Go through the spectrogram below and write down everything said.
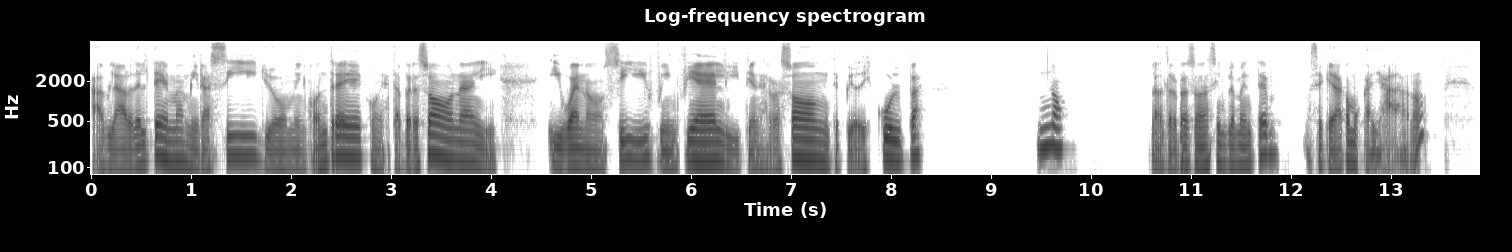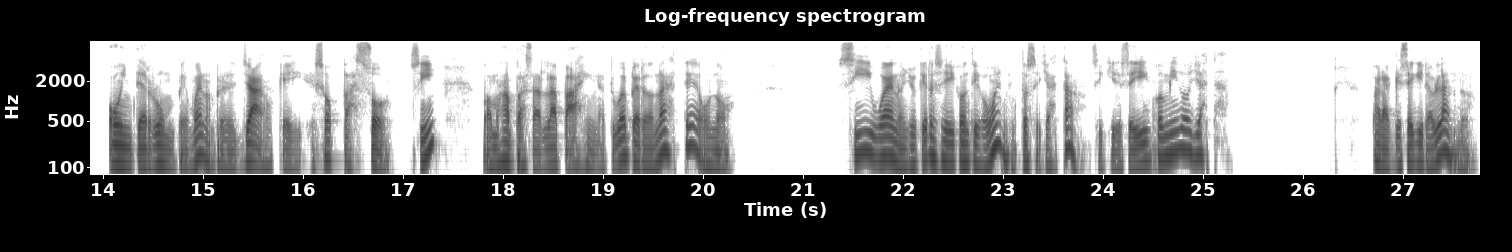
hablar del tema, mira, sí, yo me encontré con esta persona y, y bueno, sí, fui infiel y tienes razón y te pido disculpas. No, la otra persona simplemente se queda como callada, ¿no? O interrumpe. Bueno, pero ya, ok, eso pasó, ¿sí? Vamos a pasar la página. ¿Tú me perdonaste o no? Sí, bueno, yo quiero seguir contigo. Bueno, entonces ya está. Si quieres seguir conmigo, ya está. ¿Para qué seguir hablando?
